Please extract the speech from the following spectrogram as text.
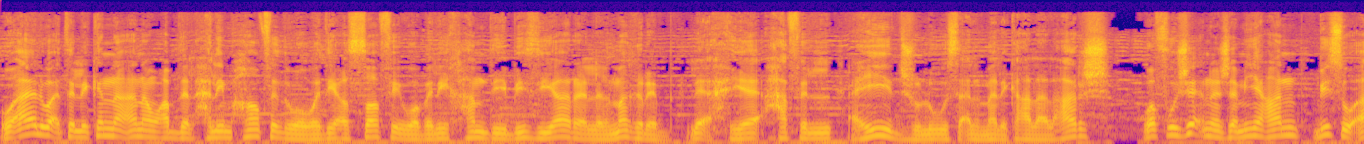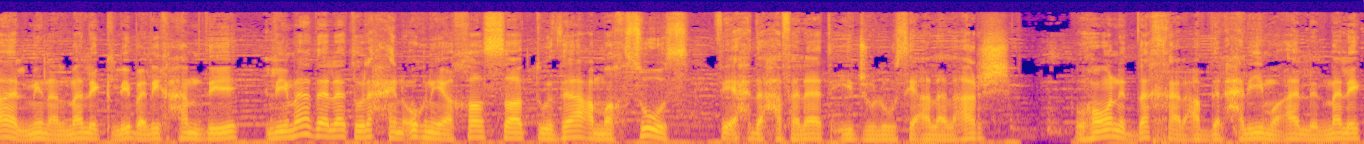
وقال وقت اللي كنا أنا وعبد الحليم حافظ ووديع الصافي وبليغ حمدي بزيارة للمغرب لإحياء حفل عيد جلوس الملك على العرش وفوجئنا جميعا بسؤال من الملك لبليغ حمدي لماذا لا تلحن أغنية خاصة تذاع مخصوص في إحدى حفلات عيد جلوسي على العرش؟ وهون تدخل عبد الحليم وقال للملك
